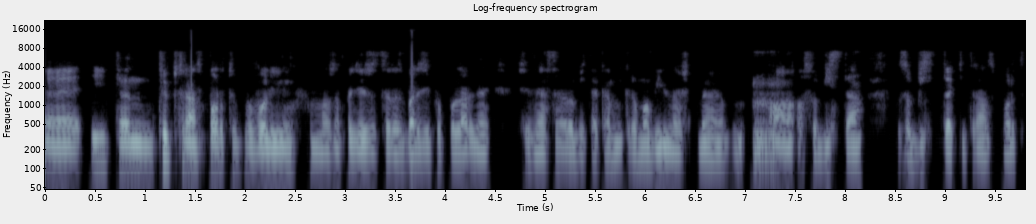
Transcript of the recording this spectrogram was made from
E, I ten typ transportu powoli, można powiedzieć, że coraz bardziej popularny się w miastach robi taka mikromobilność e, osobista, osobisty taki transport,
